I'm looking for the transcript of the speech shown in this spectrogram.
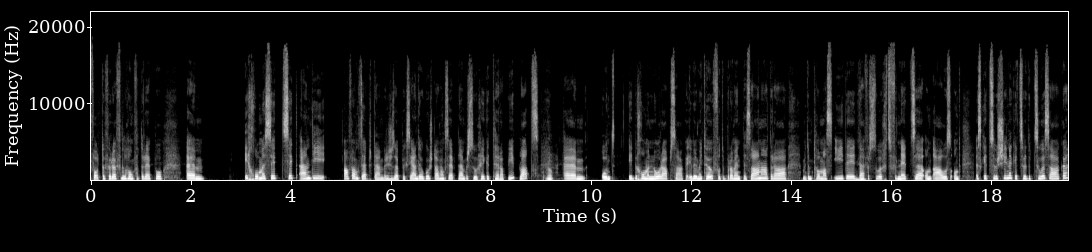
vor der Veröffentlichung von der Repo. Ähm, ich komme seit, seit Ende, Anfang September, ist es etwa Ende August, Anfang September suche ich einen Therapieplatz. Ja. Ähm, und ich bekomme nur Absagen. Ich bin mit Hilfe von der Promentesana dran, mit dem Thomas Ide, der versucht zu vernetzen und alles. Und es gibt zu verschiedenen gibt's wieder Zusagen.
